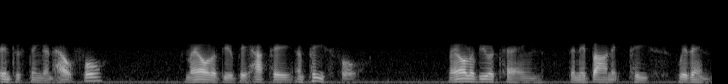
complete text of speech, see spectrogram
interesting and helpful. May all of you be happy and peaceful. May all of you attain the Nibbanic peace within.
